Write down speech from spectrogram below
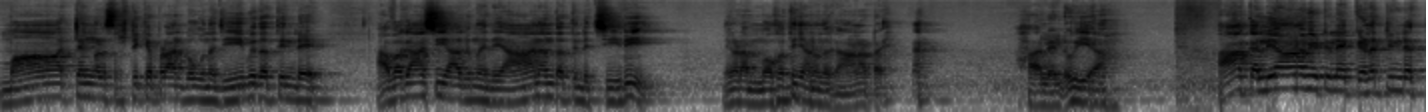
മാറ്റങ്ങൾ സൃഷ്ടിക്കപ്പെടാൻ പോകുന്ന ജീവിതത്തിന്റെ അവകാശിയാകുന്നതിന്റെ ആനന്ദത്തിന്റെ ചിരി നിങ്ങളുടെ മുഖത്ത് ഞാനൊന്ന് കാണട്ടെ. ഹലലൂയ്യ ആ കല്യാണ വീട്ടിലെ കിണറ്റിന്റെ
